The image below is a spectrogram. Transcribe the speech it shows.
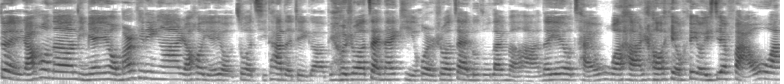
对，然后呢，里面也有 marketing 啊，然后也有做其他的这个，比如说在 Nike 或者说在 Lululemon 啊，那也有财务啊，然后也会有一些法务啊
